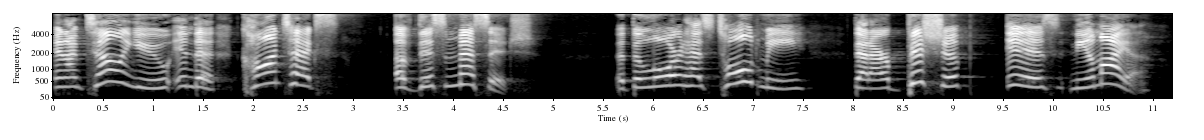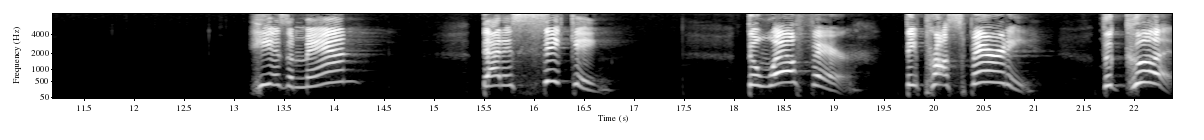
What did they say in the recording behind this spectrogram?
And I'm telling you, in the context of this message that the Lord has told me that our bishop is Nehemiah. He is a man that is seeking the welfare, the prosperity, the good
